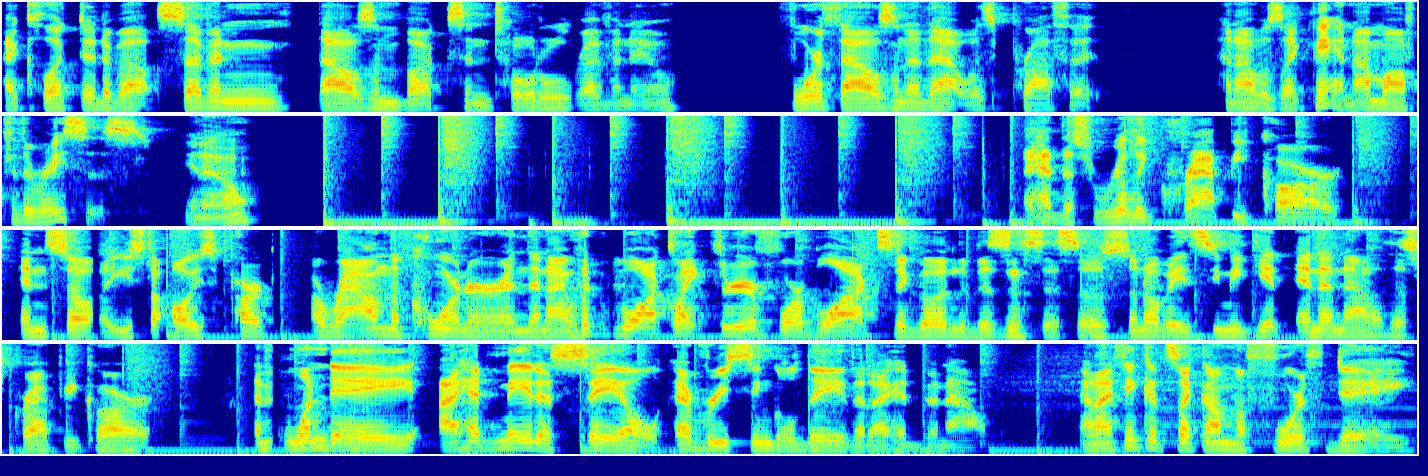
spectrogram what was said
I collected about 7,000 bucks in total revenue. 4,000 of that was profit. And I was like, man, I'm off to the races, you know? I had this really crappy car. And so I used to always park around the corner and then I would walk like three or four blocks to go into businesses so, so nobody'd see me get in and out of this crappy car. And one day I had made a sale every single day that I had been out. And I think it's like on the fourth day,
